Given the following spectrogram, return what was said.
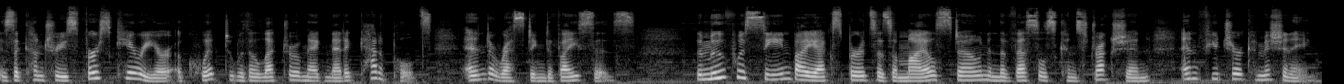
is the country's first carrier equipped with electromagnetic catapults and arresting devices. The move was seen by experts as a milestone in the vessel's construction and future commissioning.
